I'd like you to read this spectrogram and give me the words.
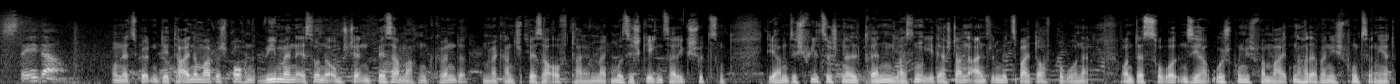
stay down. Und jetzt wird im Detail nochmal besprochen, wie man es unter Umständen besser machen könnte. Man kann es besser aufteilen. Man muss sich gegenseitig schützen. Die haben sich viel zu schnell trennen lassen. Jeder stand einzeln mit zwei Dorfbewohnern. Und das wollten sie ja ursprünglich vermeiden, hat aber nicht funktioniert.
